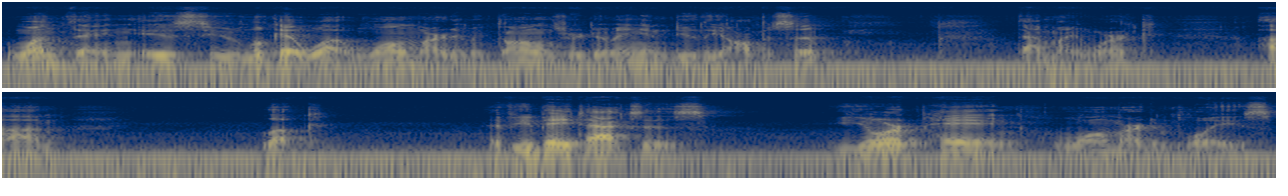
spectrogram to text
one thing is to look at what Walmart and McDonald's are doing and do the opposite. That might work. Um, look, if you pay taxes, you're paying Walmart employees,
